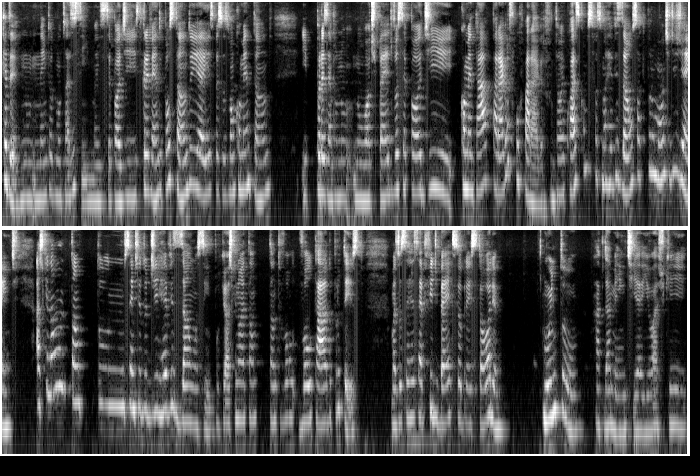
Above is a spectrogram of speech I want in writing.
Quer dizer, nem todo mundo faz assim, mas você pode ir escrevendo e postando, e aí as pessoas vão comentando. E, por exemplo, no, no Watchpad você pode comentar parágrafo por parágrafo. Então é quase como se fosse uma revisão, só que por um monte de gente. Acho que não tanto no sentido de revisão, assim, porque eu acho que não é tão, tanto voltado para o texto. Mas você recebe feedback sobre a história muito rapidamente. E aí eu acho que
